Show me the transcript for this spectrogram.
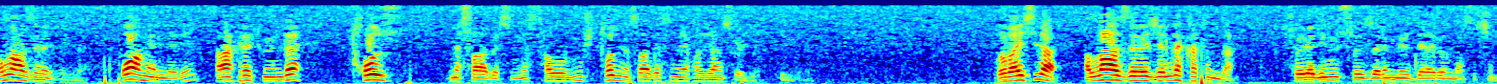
Allah Azze ve Celle o amelleri ahiret gününde toz mesabesinde, savurmuş toz mesabesinde yapacağını söylüyor. Bildiriyor. Dolayısıyla Allah Azze ve Celle katında söylediğimiz sözlerin bir değer olması için,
